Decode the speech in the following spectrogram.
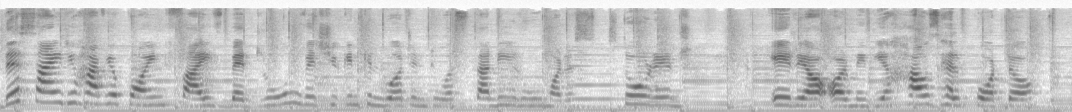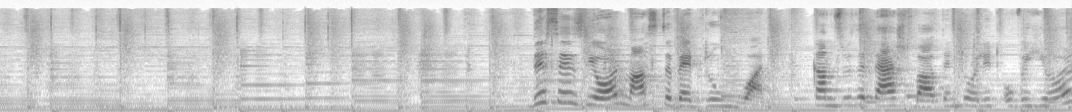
this side you have your 0.5 bedroom which you can convert into a study room or a storage area or maybe a house help quarter. This is your master bedroom 1. Comes with attached bath and toilet over here.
